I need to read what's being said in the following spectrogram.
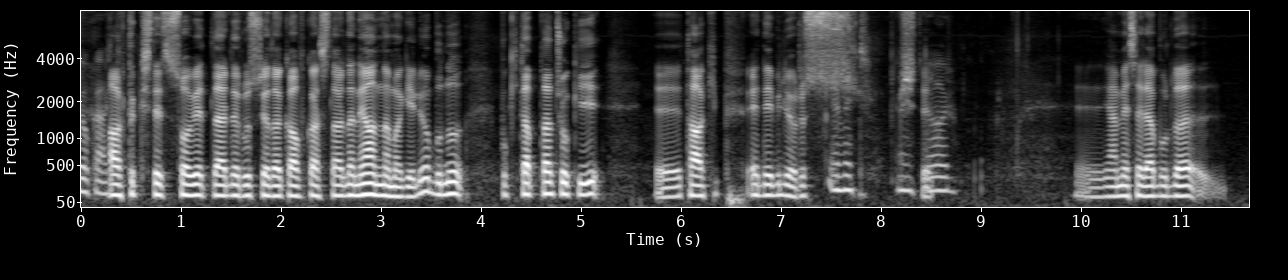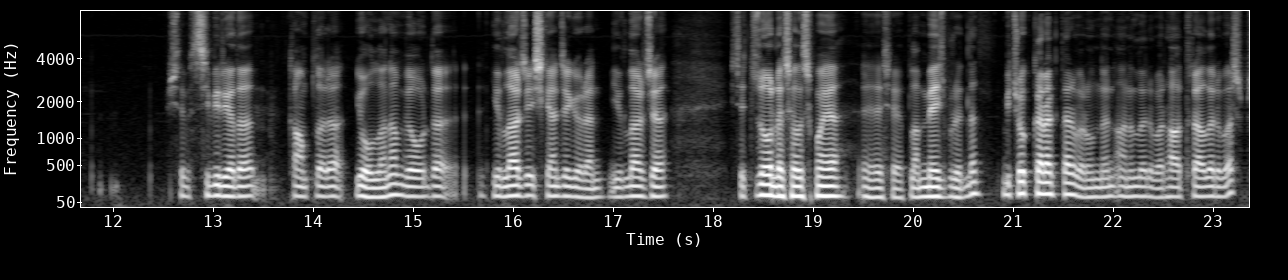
Yok artık. artık işte Sovyetlerde, Rusya'da, Kafkaslar'da ne anlama geliyor bunu bu kitaptan çok iyi e, takip edebiliyoruz. Evet, evet işte, doğru. E, yani mesela burada işte Sibirya'da kamplara yollanan ve orada yıllarca işkence gören, yıllarca işte zorla çalışmaya e, şey yapılan, mecbur edilen birçok karakter var. Onların anıları var, hatıraları var.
